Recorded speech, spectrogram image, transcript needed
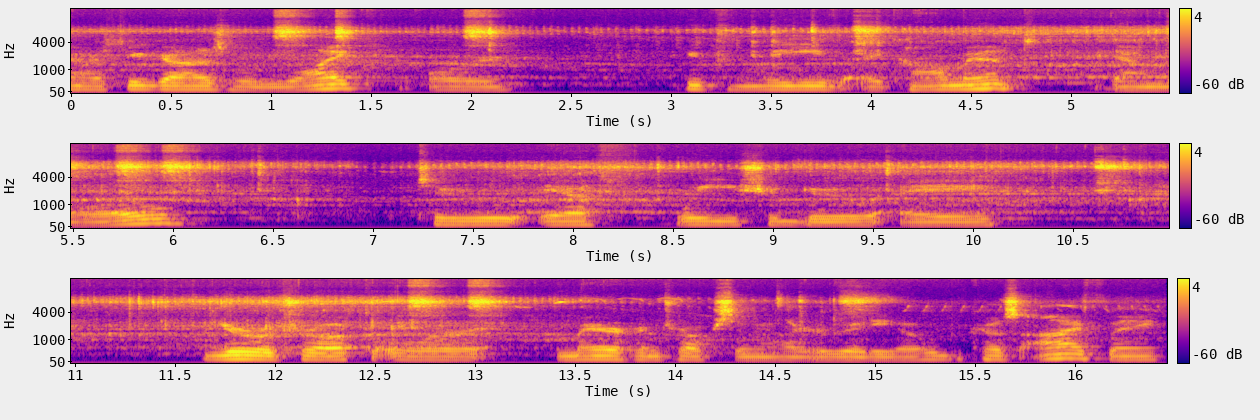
Now, if you guys would like, or you can leave a comment down below to if we should do a Euro Truck or American Truck Simulator video because I think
